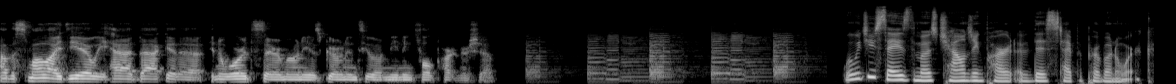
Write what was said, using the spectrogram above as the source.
how the small idea we had back at a, an awards ceremony has grown into a meaningful partnership. What would you say is the most challenging part of this type of pro bono work?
